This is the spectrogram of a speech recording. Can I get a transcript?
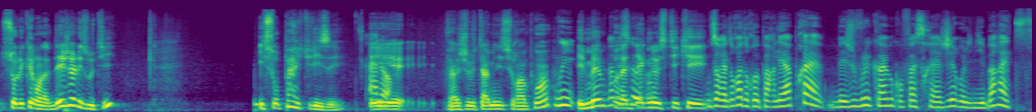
sur lesquelles on a déjà les outils, ils ne sont pas utilisés. Et, enfin, je vais terminer sur un point. Oui. Et même qu'on a diagnostiqué... Vous aurez le droit de reparler après, mais je voulais quand même qu'on fasse réagir Olivier Barrette.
